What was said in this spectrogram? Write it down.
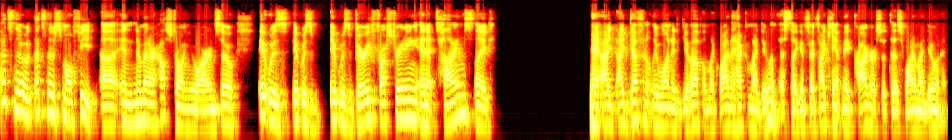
that's no that's no small feat. Uh, and no matter how strong you are. And so it was it was it was very frustrating and at times like man, I, I definitely wanted to give up. I'm like, why the heck am I doing this? Like if, if I can't make progress with this, why am I doing it?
